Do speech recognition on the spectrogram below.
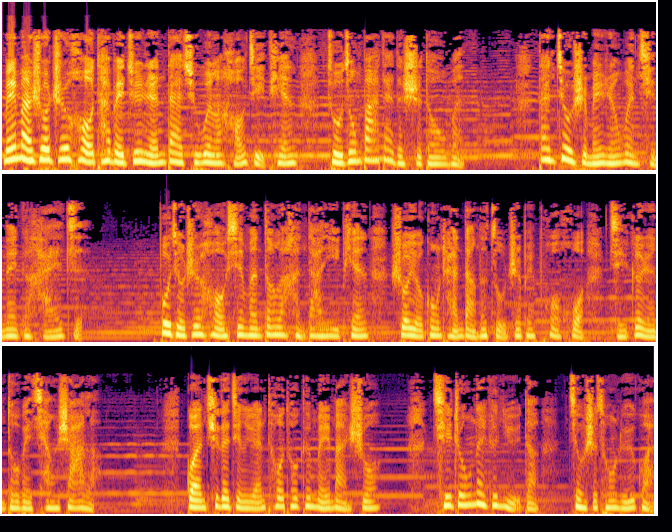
美满说之后，他被军人带去问了好几天，祖宗八代的事都问，但就是没人问起那个孩子。不久之后，新闻登了很大一篇，说有共产党的组织被破获，几个人都被枪杀了。管区的警员偷偷跟美满说。其中那个女的，就是从旅馆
